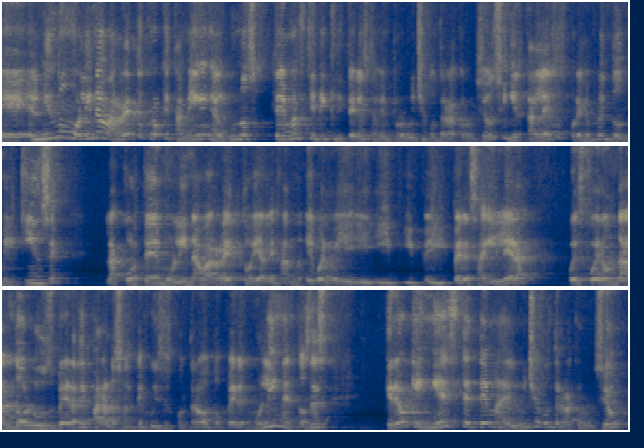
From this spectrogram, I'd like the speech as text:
Eh, el mismo Molina Barreto creo que también en algunos temas tiene criterios también pro lucha contra la corrupción, sin ir tan lejos. Por ejemplo, en 2015 la corte de Molina Barreto y Alejandro, eh, bueno, y, Pérez Aguilera, pues fueron dando luz verde para los antejuicios contra Otto Pérez Molina. Entonces, creo que en este tema de lucha contra la corrupción,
